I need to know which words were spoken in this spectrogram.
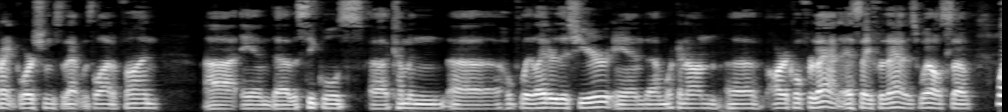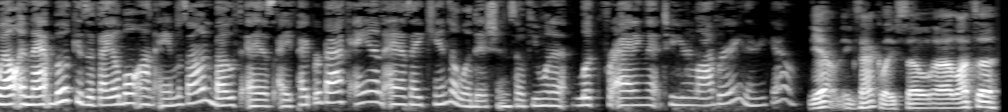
Frank Gorshin. So that was a lot of fun. Uh, and, uh, the sequel's, uh, coming, uh, hopefully later this year. And I'm working on, uh, article for that, essay for that as well. So, Well, and that book is available on Amazon both as a paperback and as a Kindle edition. So if you want to look for adding that to your library, there you go. Yeah, exactly. So uh, lots of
